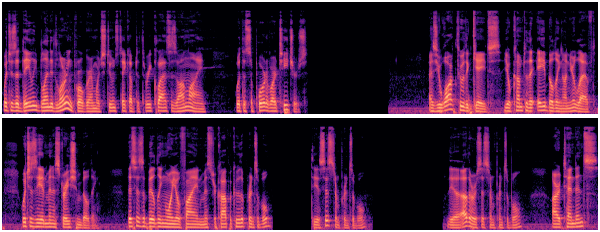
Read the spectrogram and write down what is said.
which is a daily blended learning program which students take up to three classes online with the support of our teachers. As you walk through the gates, you'll come to the A building on your left, which is the administration building. This is a building where you'll find Mr. Kopiku, the principal, the assistant principal, the other assistant principal, our attendants,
